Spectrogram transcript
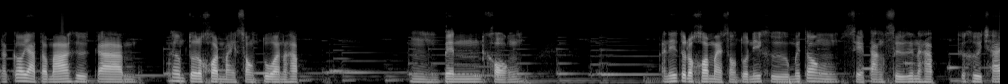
แล้วก็อย่างต่อมาคือการเพิ่มตัวละครใหม่ 2 ตัวนะครับ อืมเป็นของ อันนี้ตัวละครใหม่ 2 ตัวนี้คือไม่ต้องเสียตังค์ซื้อนะครับ ก็คือใช้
